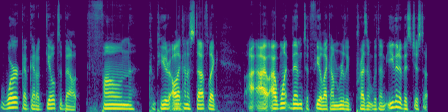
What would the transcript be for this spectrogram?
work. I've got a guilt about phone, computer, all that Mm. kind of stuff. Like I, I want them to feel like I'm really present with them, even if it's just a,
